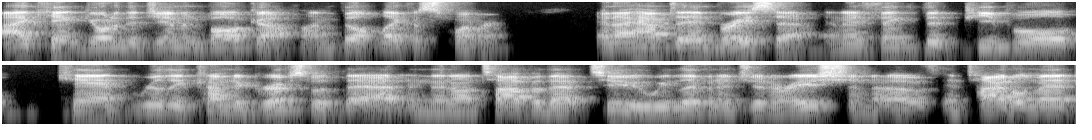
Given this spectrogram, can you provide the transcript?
I can't go to the gym and bulk up. I'm built like a swimmer. And I have to embrace that. And I think that people can't really come to grips with that. And then on top of that, too, we live in a generation of entitlement,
